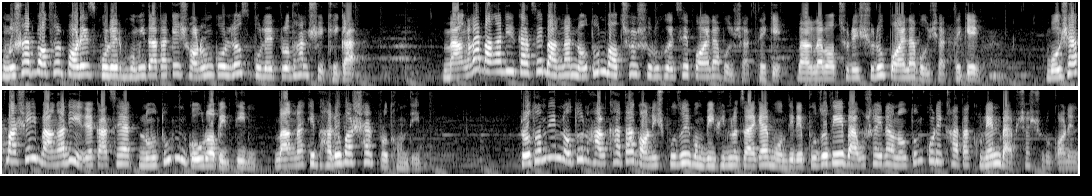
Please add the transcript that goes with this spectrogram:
উনষাট বছর পরে স্কুলের ভূমিদাতাকে স্মরণ করল স্কুলের প্রধান শিক্ষিকা। বাংলা বাঙালির কাছে বাংলার নতুন বছর শুরু হয়েছে পয়লা বৈশাখ থেকে। বাংলা বছরের শুরু পয়লা বৈশাখ থেকে। বৈশাখ মাসেই বাঙালির কাছে এক নতুন গৌরবের দিন, বাংলাকে ভালোবাসার প্রথম দিন। প্রথম দিন নতুন হালখাতা, গণেশ পুজো এবং বিভিন্ন জায়গায় মন্দিরে পুজো দিয়ে ব্যবসায়ীরা নতুন করে খাতা খুলেন, ব্যবসা শুরু করেন।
